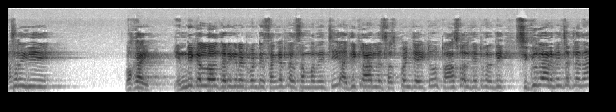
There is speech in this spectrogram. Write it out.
అసలు ఇది ఒక ఎన్నికల్లో జరిగినటువంటి సంఘటనలకు సంబంధించి అధికారులు సస్పెండ్ చేయటం ట్రాన్స్ఫర్ చేయటం అనేది సిగ్గుగా అనిపించట్లేదా?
